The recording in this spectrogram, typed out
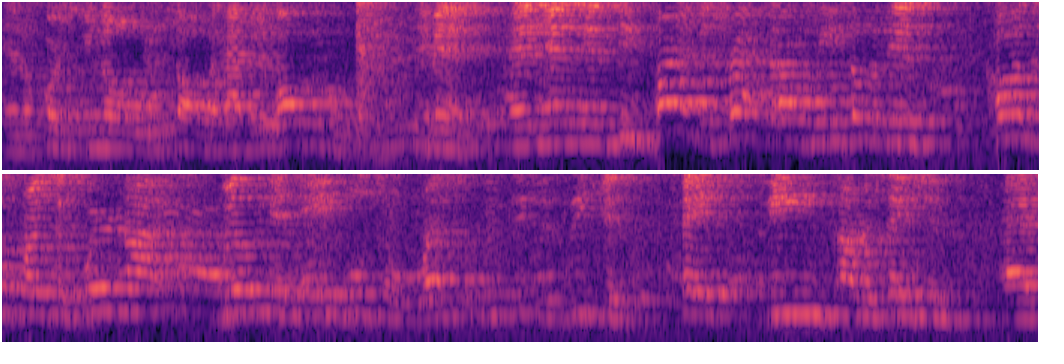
And of course, we know we saw what happened in Baltimore. Amen. And, and, and see, part of the trap that I believe some of this causes for us, if we're not willing and able to wrestle with can take these conversations as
